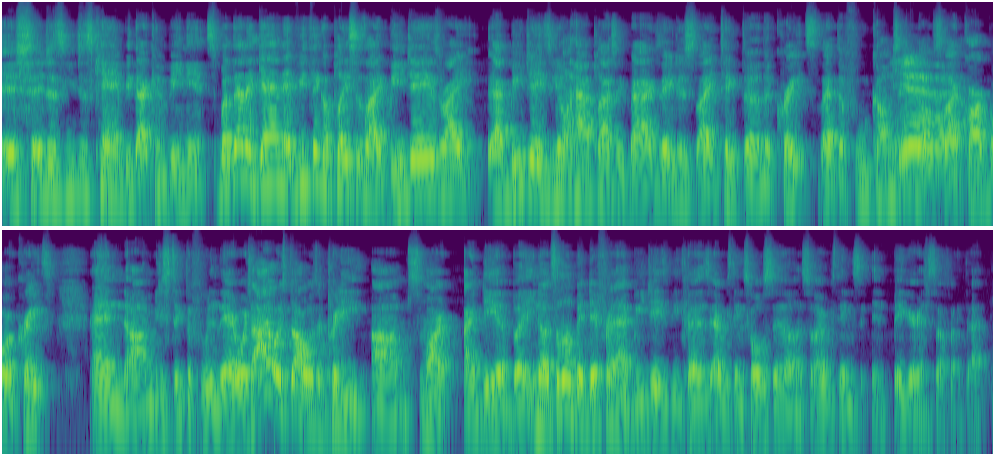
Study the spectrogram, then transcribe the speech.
It's, it just you just can't be that convenience. But then again, if you think of places like BJ's, right? At BJ's, you don't have plastic bags. They just like take the the crates that the food comes in, those like cardboard crates, and um, you just stick the food in there. Which I always thought was a pretty um smart idea. But you know, it's a little bit different at BJ's because everything's wholesale, and so everything's bigger and stuff like that.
